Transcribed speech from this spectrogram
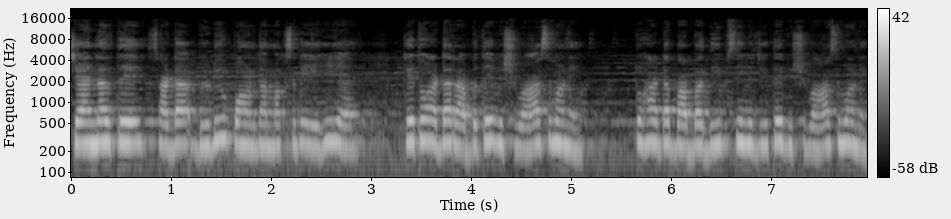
ਚੈਨਲ ਤੇ ਸਾਡਾ ਵੀਡੀਓ ਪਾਉਣ ਦਾ ਮਕਸਦ ਇਹੀ ਹੈ ਕਿ ਤੁਹਾਡਾ ਰੱਬ ਤੇ ਵਿਸ਼ਵਾਸ ਬਣੇ। ਤੁਹਾਡਾ ਬਾਬਾ ਦੀਪ ਸਿੰਘ ਜੀ ਤੇ ਵਿਸ਼ਵਾਸ ਬਣੇ।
